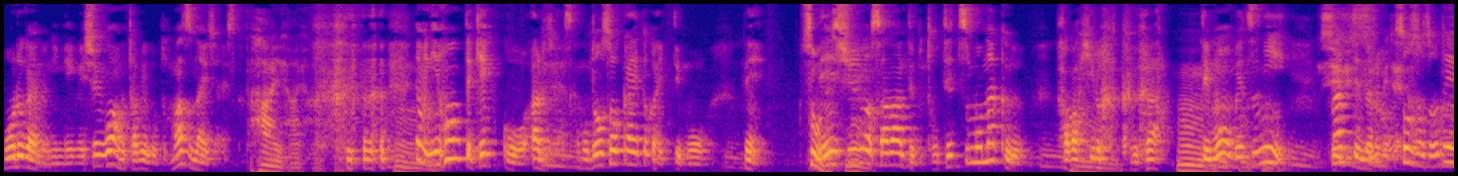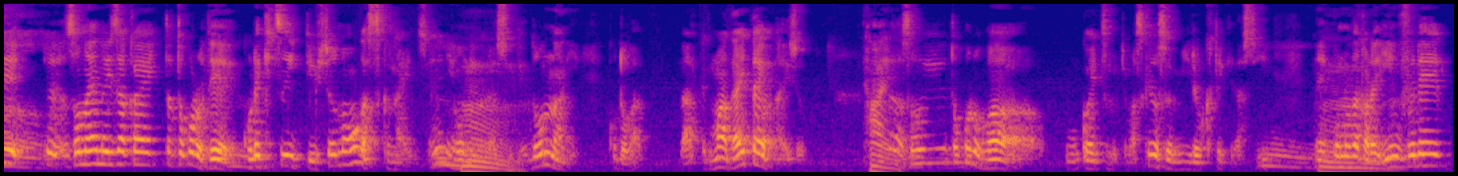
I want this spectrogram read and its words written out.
ウォール街の人間が一緒にご飯を食べることまずないじゃないですか。はいはいはい。うんでも日本って結構あるじゃないですか。もう同窓会とか行っても、ね、年そうですね収の差なんてとてつもなく幅広くあっても別に、なんて言うんだろう。そうそうそう。で、その辺の居酒屋行ったところで、これきついっていう人の方が少ないんですよね。日本で暮らしてて。どんなにことがあっても、まあ大体は大丈夫。はいだからそういうところは、僕はいつも言ってますけど、それ魅力的だし、ね、このだからインフレ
